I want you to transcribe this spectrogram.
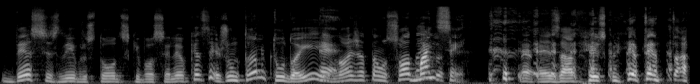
desses livros todos que você leu, quer dizer, juntando tudo aí, é. nós já estamos só dando... Mais 100. É, é, exato, é isso que eu ia tentar.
